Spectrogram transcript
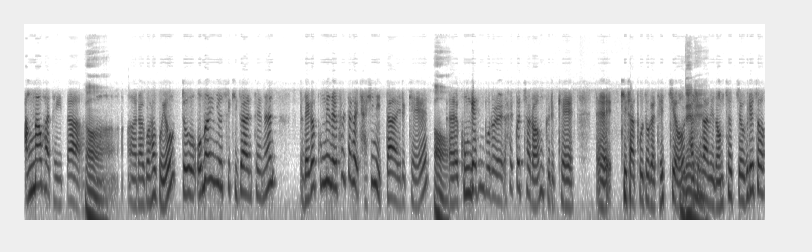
악마화돼 있다라고 어. 하고요. 또 오마이뉴스 기자한테는 내가 국민을 설득할 자신 있다 이렇게 어. 에, 공개 행보를 할 것처럼 그렇게 에, 기사 보도가 됐죠. 네네. 자신감이 넘쳤죠. 그래서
